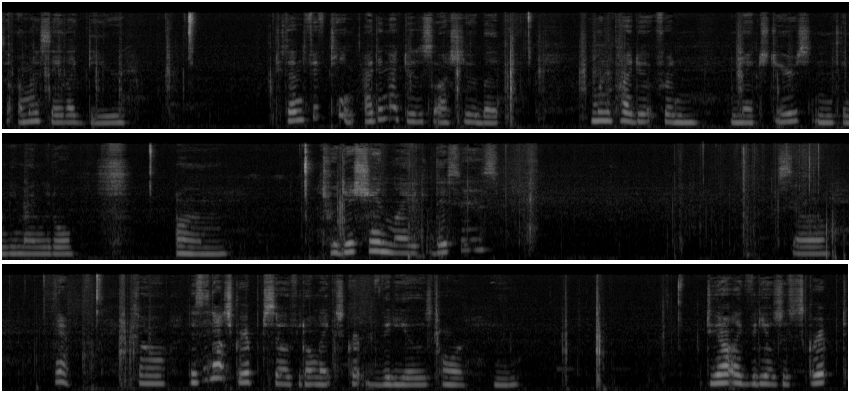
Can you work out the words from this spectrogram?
so I'm going to say, like, Dear 2015. I did not do this last year, but I'm going to probably do it for next year's, and it's going to be my little, um, tradition like this is. So, yeah. So, this is not script, so if you don't like script videos or you do not like videos with script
